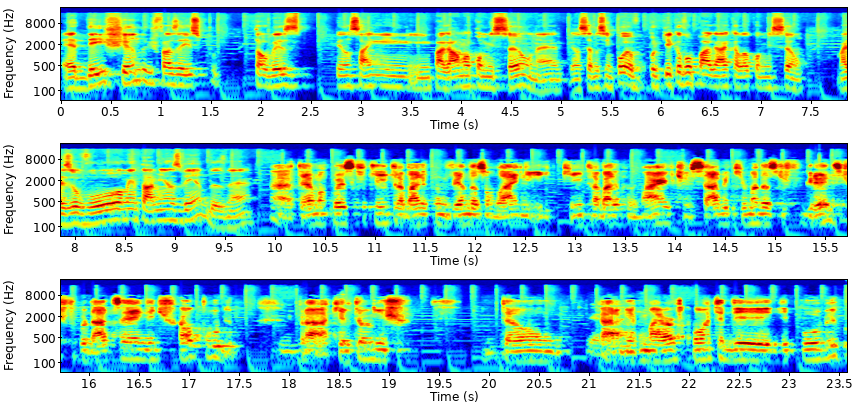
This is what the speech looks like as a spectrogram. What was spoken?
é, deixando de fazer isso por talvez pensar em, em, pagar uma comissão, né? Pensando assim, pô, por que, que eu vou pagar aquela comissão? Mas eu vou aumentar minhas vendas, né? É, até uma coisa que quem trabalha com vendas online e quem trabalha com marketing sabe que uma das dif grandes dificuldades é identificar o público uhum. para aquele teu nicho. Então, cara, minha maior fonte de, de público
